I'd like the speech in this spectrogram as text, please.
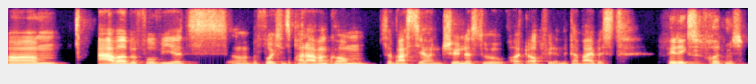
Ähm, aber bevor wir jetzt, äh, bevor ich ins Palavern komme, Sebastian, schön, dass du heute auch wieder mit dabei bist. Felix, freut mich.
